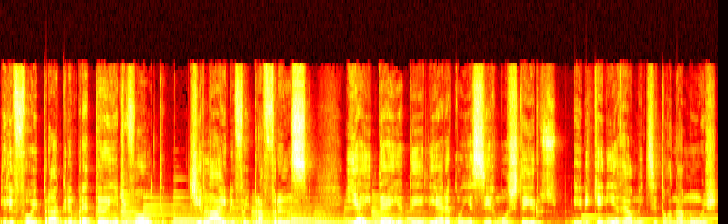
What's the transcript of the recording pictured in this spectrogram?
Ele foi para a Grã-Bretanha de volta, de lá ele foi para a França, e a ideia dele era conhecer mosteiros. Ele queria realmente se tornar monge.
